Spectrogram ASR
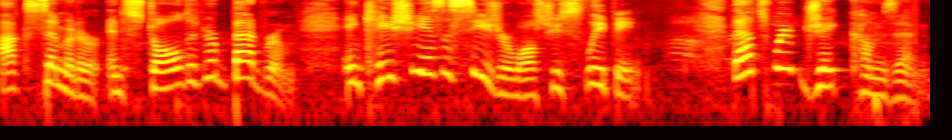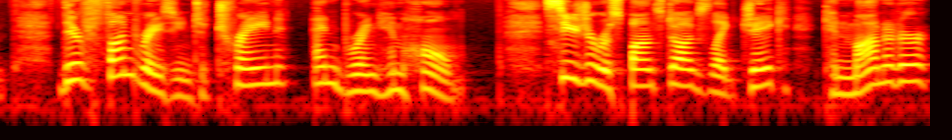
oximeter installed in her bedroom in case she has a seizure while she's sleeping. That's where Jake comes in. They're fundraising to train and bring him home. Seizure response dogs like Jake can monitor,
